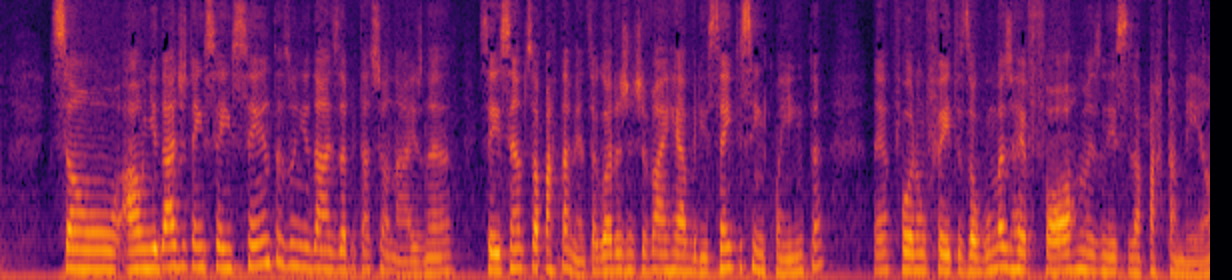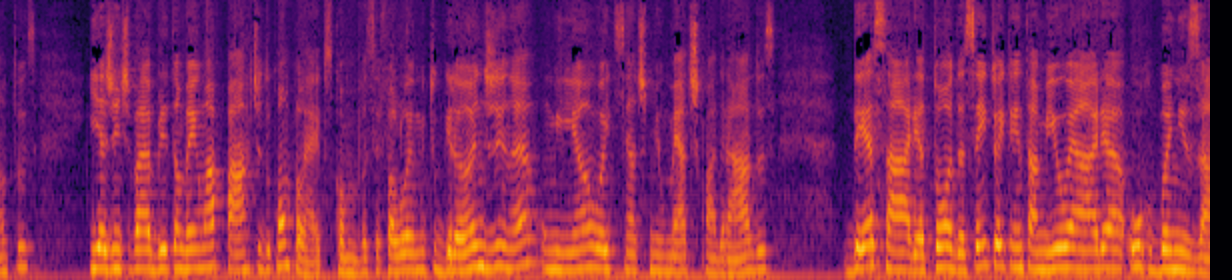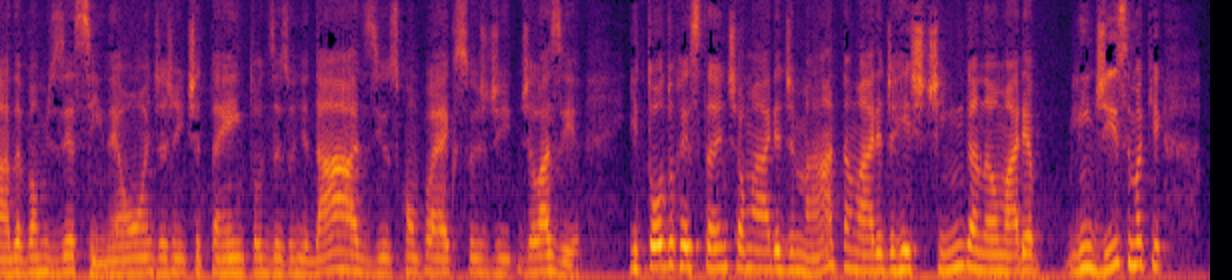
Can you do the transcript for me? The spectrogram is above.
São, a unidade tem 600 unidades habitacionais, né? 600 apartamentos. Agora a gente vai reabrir 150 né? Foram feitas algumas reformas nesses apartamentos e a gente vai abrir também uma parte do complexo. Como você falou, é muito grande, né? 1 milhão e 800 mil metros quadrados. Dessa área toda, 180 mil é a área urbanizada, vamos dizer assim, né? onde a gente tem todas as unidades e os complexos de, de lazer. E todo o restante é uma área de mata, uma área de restinga, né? uma área lindíssima que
